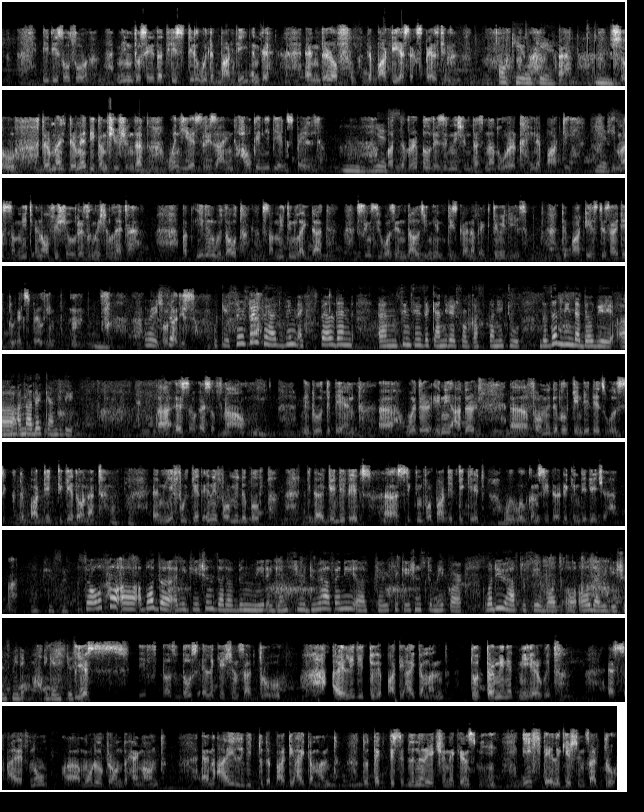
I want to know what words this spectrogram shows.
it is also mean to say that he's still with the party, and the, and thereof the party has expelled him. Okay, okay. Uh, Mm. So there may there may be confusion that when he has resigned, how can he be expelled? Mm, yes. But the verbal resignation does not work in a party. Yes. He must submit an official resignation letter. But even without submitting like that, since he was indulging in this kind of activities, the party has decided to expel him. Hmm. Right, So so- that is Okay, Sir Saif has been expelled and and since he's a candidate for Gaspani too, does that mean that there'll be uh, another candidate? Uh, as, of, as of now, it will depend uh, whether any other uh, formidable candidates will seek the party ticket or not. Okay. And if we get any formidable uh, candidates uh, seeking for party ticket, we will consider the candidature. Okay, sir. So also uh, about the allegations that have been made against you, do you have any uh, clarifications to make or what do you have to say about all, all the allegations made against you? Sir? Yes, those, those allegations are true, I leave it to the party high command to terminate me herewith, as I have no uh, moral ground to hang on. And I leave it to the party high command to take disciplinary action against me if the allegations are true.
